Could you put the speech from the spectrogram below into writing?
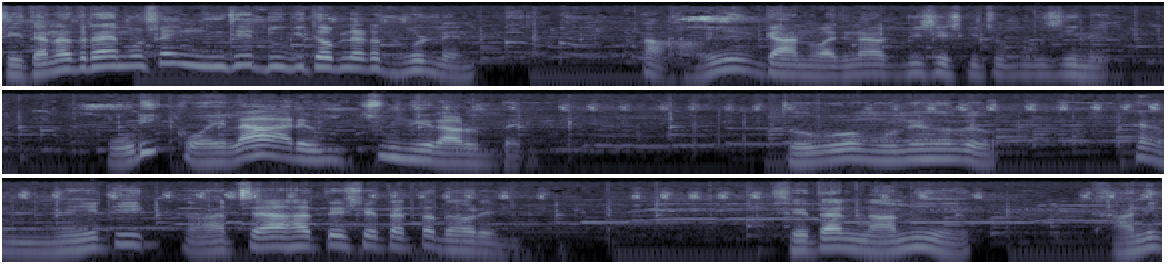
সীতানাথ রায় মশাই নিজে ডুগি তবলাটা ধরলেন। আমি গান বাজনা বিশেষ কিছু বুঝিনি। ওরই কয়লা আর ওই চুনের আড়তদারি। তবুও মনে হলো হ্যাঁ মেয়েটি কাঁচা হাতে সে সেতারটা ধরেনি। সেতার নামিয়ে খানিক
